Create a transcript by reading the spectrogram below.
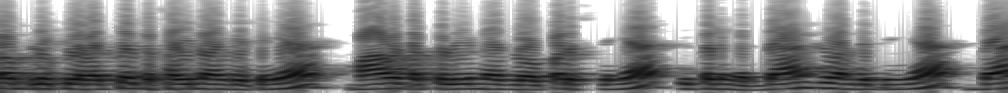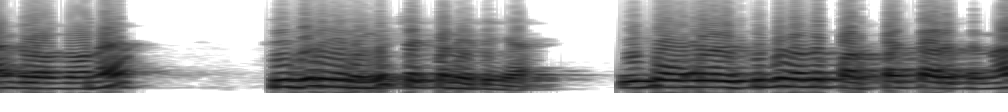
பப்ளிக்ல வக்கீல்கிட்ட சைன் வாங்கிட்டீங்க மாவட்ட தொழில் மையத்துல ஒப்படைச்சிட்டீங்க இப்போ நீங்க பேங்க் வந்துட்டீங்க பேங்க்ல வந்தோடனே சிபில் நீங்க செக் பண்ணிட்டீங்க. இப்போ உங்களோட சிபில் வந்து பர்ஃபெக்டா இருக்குன்னா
